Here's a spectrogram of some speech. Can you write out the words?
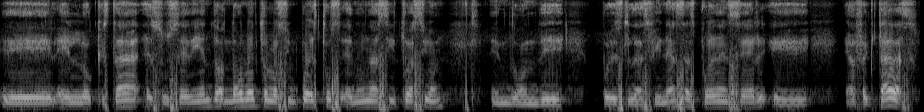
eh, lo que está sucediendo, no aumento los impuestos en una situación en donde pues las finanzas pueden ser eh, afectadas.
